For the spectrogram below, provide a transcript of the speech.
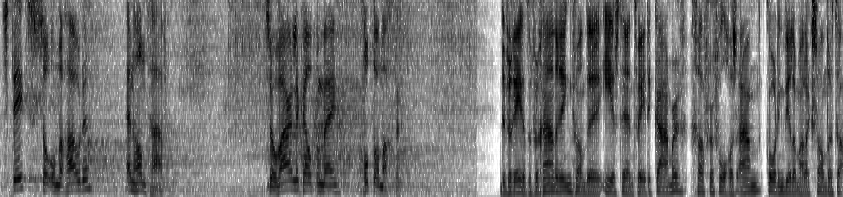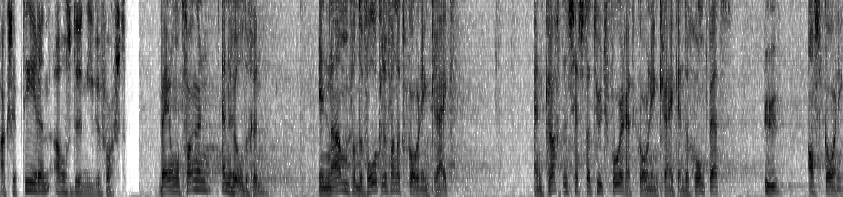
steeds zal onderhouden en handhaven. Zo waarlijk helpen mij God almachtig. De Verenigde Vergadering van de Eerste en Tweede Kamer gaf vervolgens aan koning Willem-Alexander te accepteren als de nieuwe vorst. Wij ontvangen en huldigen in naam van de volkeren van het Koninkrijk en krachtens het statuut voor het Koninkrijk en de grondwet u als koning.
